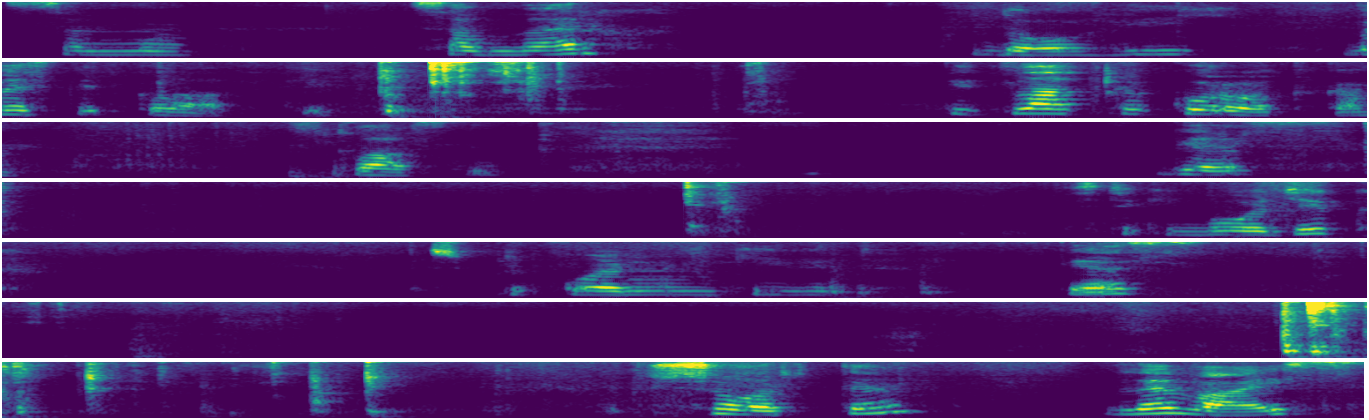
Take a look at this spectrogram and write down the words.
Сама, сам верх довгий, без підкладки. Підкладка коротка. Класно. Guess. Ось такий бодік. Теж прикольненький від Guess. Шорти. Levi's.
